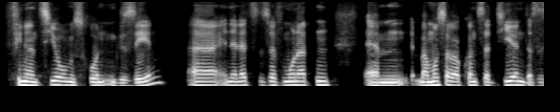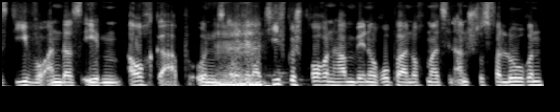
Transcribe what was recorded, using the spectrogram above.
Finanzierungsrunden gesehen äh, in den letzten zwölf Monaten. Ähm, man muss aber konstatieren, dass es die woanders eben auch gab. Und äh, mhm. relativ gesprochen haben wir in Europa nochmals den Anschluss verloren,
